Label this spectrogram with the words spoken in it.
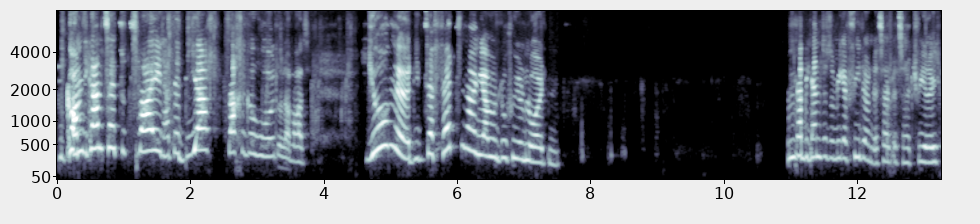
Die kommen die ganze Zeit zu zweit. Hat der Dia-Sache geholt oder was? Junge, die zerfetzen einen ja mit so vielen Leuten. Und gerade die ganze Zeit so mega viele und deshalb ist es halt schwierig,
